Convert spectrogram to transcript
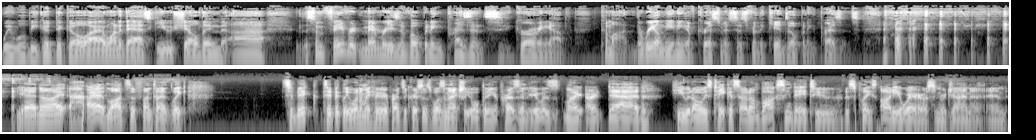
we will be good to go. I wanted to ask you, Sheldon, uh, some favorite memories of opening presents growing up come on the real meaning of christmas is for the kids opening presents yeah no i i had lots of fun times like typically one of my favorite parts of christmas wasn't actually opening a present. It was my our dad he would always take us out on boxing day to this place audio warehouse in regina and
